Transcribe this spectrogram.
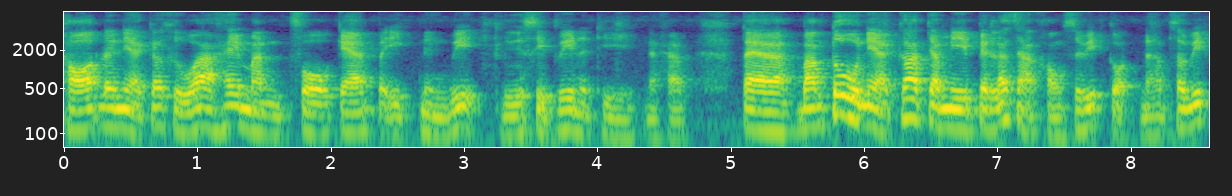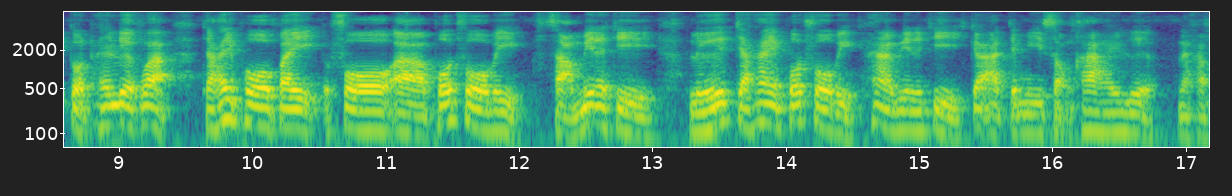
ทอสเลยเนี่ยก็คือว่าให้มันโฟแก๊สไปอีก 1 วิหรือ 10 วินาทีนะครับ แต่บางตู้เนี่ยก็จะมีเป็นลักษณะของสวิตช์กดนะครับ สวิตช์กดให้เลือกว่าจะให้โฟไปโฟอ่าโพสโฟไปอีก 3 วินาที หรือจะให้โพสโฟไปอีก 5 วินาที ก็อาจจะมี 2 ค่าให้เลือกนะครับ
